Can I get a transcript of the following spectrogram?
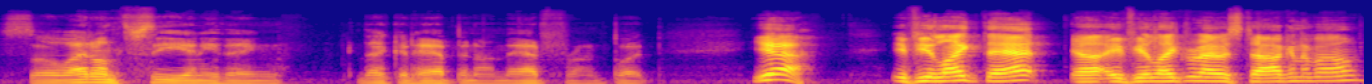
So I don't see anything that could happen on that front. But yeah, if you like that, uh, if you liked what I was talking about,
